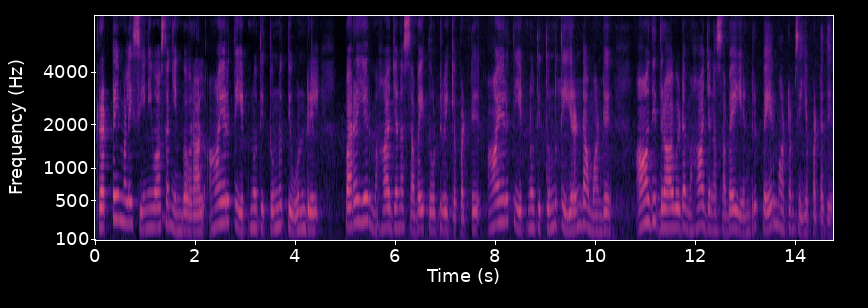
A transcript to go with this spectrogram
இரட்டைமலை சீனிவாசன் என்பவரால் ஆயிரத்தி எட்நூற்றி தொண்ணூற்றி ஒன்றில் பறையர் மகாஜன சபை தோற்றுவிக்கப்பட்டு ஆயிரத்தி எட்நூற்றி தொண்ணூற்றி இரண்டாம் ஆண்டு ஆதி திராவிட மகாஜன சபை என்று பெயர் மாற்றம் செய்யப்பட்டது.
